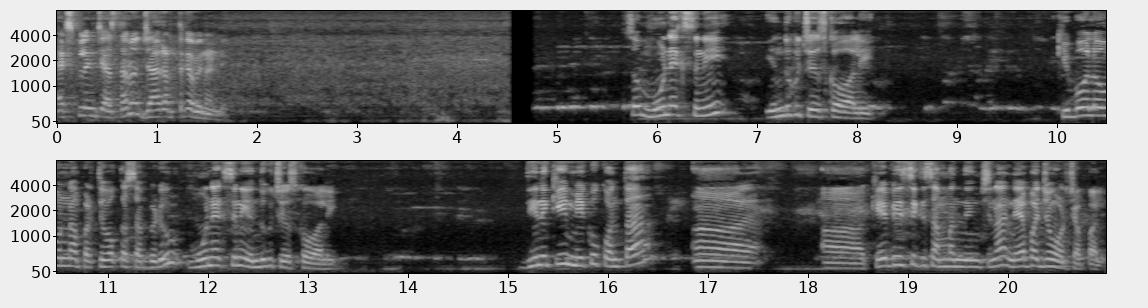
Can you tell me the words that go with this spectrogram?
ఎక్స్ప్లెయిన్ చేస్తాను జాగ్రత్తగా వినండి. సో మూనెక్స్ని ఎందుకు చేసుకోవాలి? కిబోలో ఉన్న ప్రతి ఒక్క సభ్యుడు మూనెక్స్ని ఎందుకు చేసుకోవాలి? దీనికి మీకు కొంత కేబీసీకి సంబంధించిన నేపథ్యం ఒకటి చెప్పాలి.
